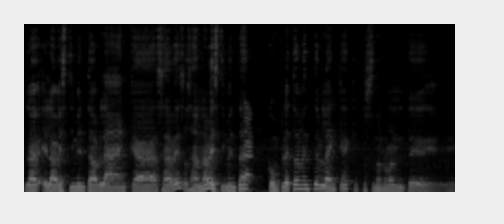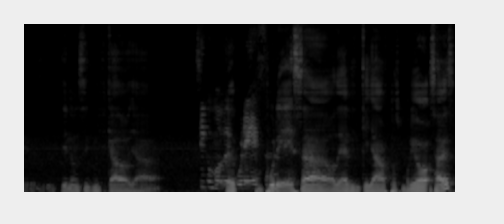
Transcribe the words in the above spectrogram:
la, la vestimenta blanca, ¿sabes? O sea, una vestimenta completamente blanca que pues normalmente eh, tiene un significado ya Sí, como de de pureza. pureza o de alguien que ya pues murió, ¿sabes?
